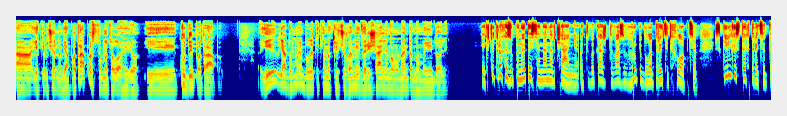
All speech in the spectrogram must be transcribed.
е, яким чином я потрапив в стоматологію і куди потрапив. І я думаю, були такими ключовими і вирішальними моментами моєї долі. Якщо трохи зупинитися на навчанні, от ви кажете, у вас в групі було 30 хлопців. Скільки з тих 30,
